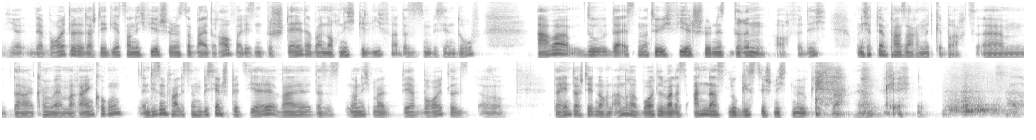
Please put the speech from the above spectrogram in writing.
hier der Beutel, da steht jetzt noch nicht viel Schönes dabei drauf, weil die sind bestellt, aber noch nicht geliefert. Das ist ein bisschen doof. Aber du, da ist natürlich viel Schönes drin, auch für dich. Und ich habe dir ein paar Sachen mitgebracht. Ähm, da können wir ja mal reingucken. In diesem Fall ist es ein bisschen speziell, weil das ist noch nicht mal der Beutel, also dahinter steht noch ein anderer Beutel, weil das anders logistisch nicht möglich war. Ja? Okay. Also,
